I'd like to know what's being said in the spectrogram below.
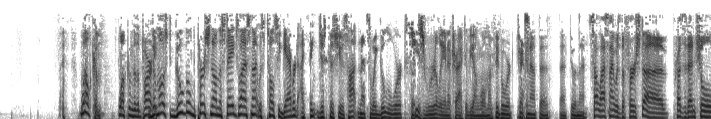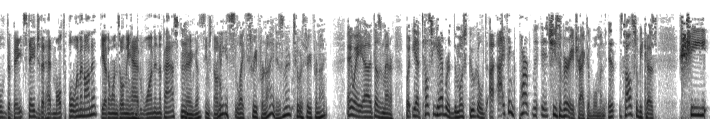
Welcome, welcome to the party. The most Googled person on the stage last night was Tulsi Gabbard. I think just because she was hot, and that's the way Google works. So She's really an attractive young woman. people were checking out the that doing that. Saw last night was the first uh, presidential debate stage that had multiple women on it. The other ones only had one in the past. There you go. Seems notable. I think it's like three per night, isn't it? Two or three per night. Anyway, uh, it doesn't matter. But yeah, Tulsi Gabbard, the most Googled. I, I think part she's a very attractive woman. It's also because she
